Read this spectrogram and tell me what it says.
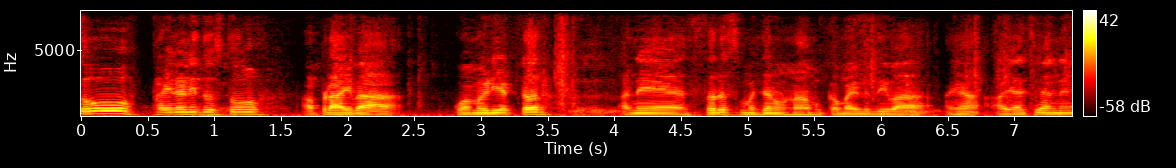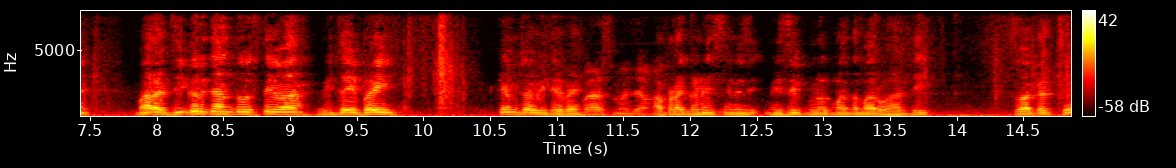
તો ફાઇનલી દોસ્તો આપણા એવા કોમેડી એક્ટર અને સરસ મજાનું નામ કમાઈ લીધું એવા અહીંયા આવ્યા છે અને મારા જીગરજાન દોસ્ત એવા વિજયભાઈ. કેમ છો વિજયભાઈ? બસ મજામાં. આપણા ગણેશ મ્યુઝિક બ્લોગમાં તમારું હાર્દિક સ્વાગત છે.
